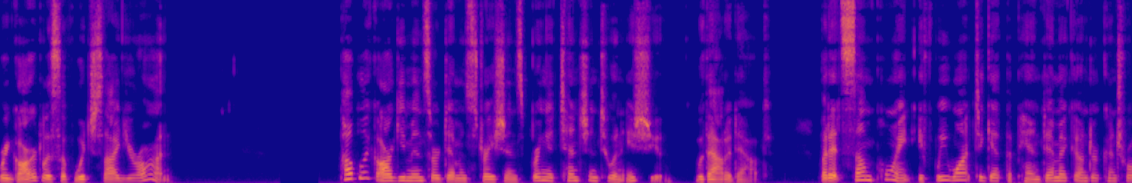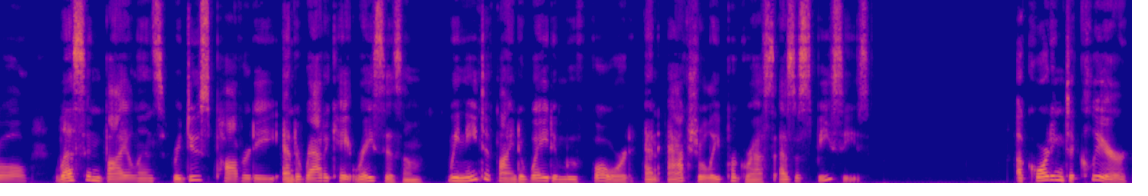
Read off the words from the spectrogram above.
regardless of which side you're on. Public arguments or demonstrations bring attention to an issue, without a doubt. But at some point, if we want to get the pandemic under control, lessen violence, reduce poverty, and eradicate racism, we need to find a way to move forward and actually progress as a species. According to Clear,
